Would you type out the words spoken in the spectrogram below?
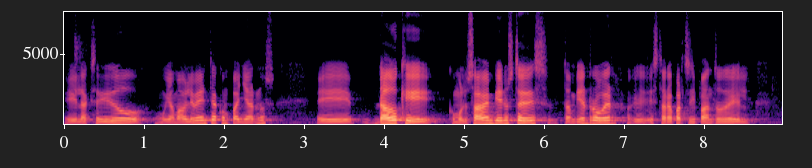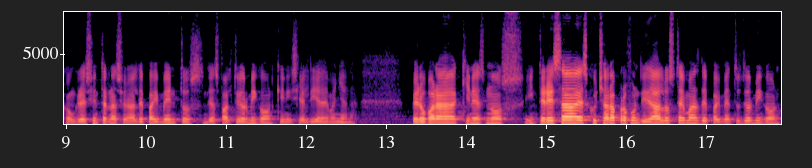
Él ha accedido muy amablemente a acompañarnos, eh, dado que, como lo saben bien ustedes, también Robert eh, estará participando del Congreso Internacional de Pavimentos de Asfalto y Hormigón que inicia el día de mañana. Pero para quienes nos interesa escuchar a profundidad los temas de pavimentos de hormigón,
